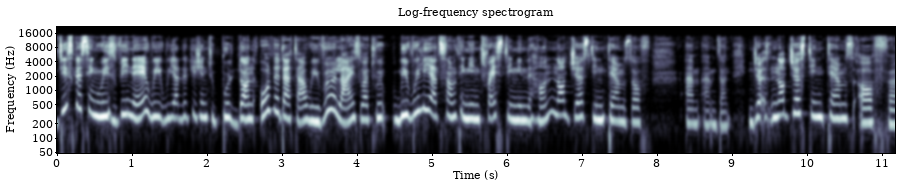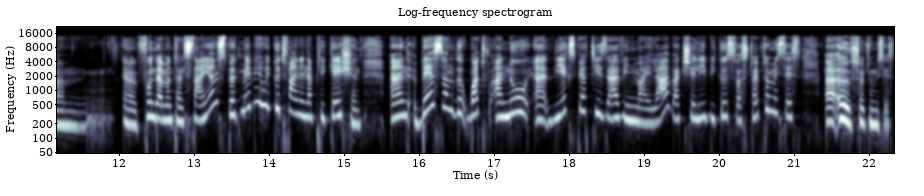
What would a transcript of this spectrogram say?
discussing with Vinay, we, we had the occasion to pull down all the data. We realized that we, we really had something interesting in the hand, not just in terms of I'm, I'm done. Just, not just in terms of um, uh, fundamental science, but maybe we could find an application. And based on the, what I know, uh, the expertise I have in my lab, actually, because for Streptomyces, uh, oh, Streptomyces,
